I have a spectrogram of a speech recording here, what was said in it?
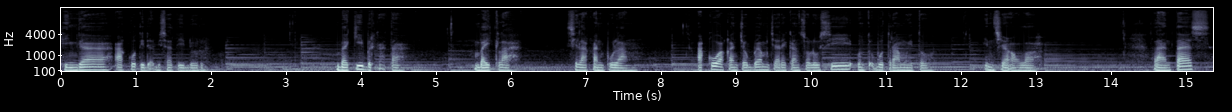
hingga aku tidak bisa tidur. Baki berkata, "Baiklah, silakan pulang. Aku akan coba mencarikan solusi untuk putramu itu, insya Allah." Lantas,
